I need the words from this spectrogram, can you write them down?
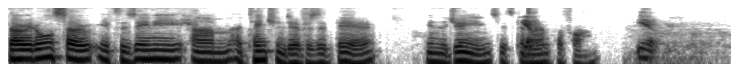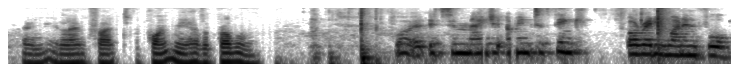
So it also, if there's any um, attention deficit there in the genes, it's going yep. to amplify. Yeah. And it'll amplify to the point where you have a problem. Well, it's a major. I mean, to think already one in four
